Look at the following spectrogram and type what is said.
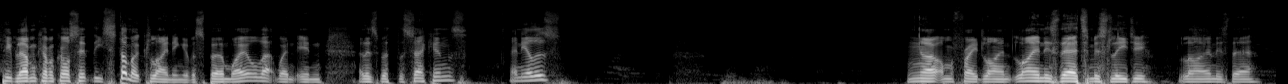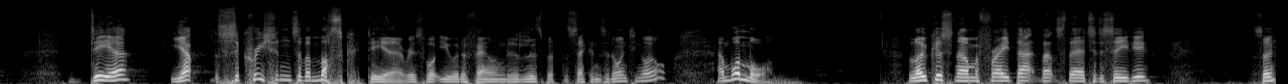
people who haven't come across it, the stomach lining of a sperm whale that went in Elizabeth II's. Any others? No, I'm afraid lion. Lion is there to mislead you. Lion is there. Deer. Yep, the secretions of a musk deer is what you would have found in Elizabeth II's anointing oil. And one more. Locust. Now I'm afraid that that's there to deceive you. So,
